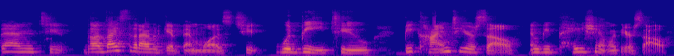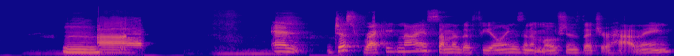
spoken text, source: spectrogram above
them to the advice that i would give them was to would be to be kind to yourself and be patient with yourself mm. uh, and just recognize some of the feelings and emotions that you're having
